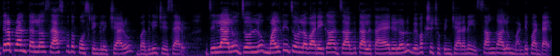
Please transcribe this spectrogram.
ఇతర ప్రాంతాల్లో శాశ్వత పోస్టింగ్లు ఇచ్చారు బదిలీ చేశారు. జిల్లాలు జోన్లు మల్టీ జోన్ల వారీగా జాబితాల తయారీలోనూ వివక్ష చూపించారని సంఘాలు మండిపడ్డాయి.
